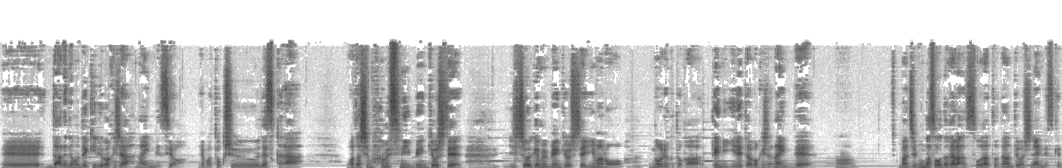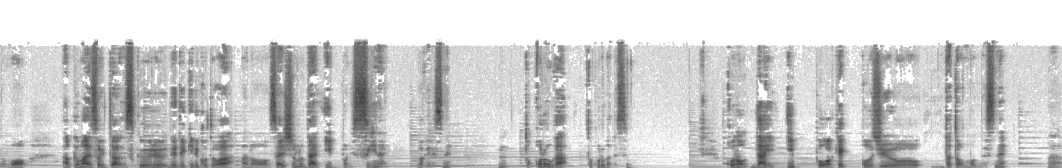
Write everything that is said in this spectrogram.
えー、誰でもできるわけじゃないんですよ。やっぱ特殊ですから、私も別に勉強して、一生懸命勉強して今の能力とか手に入れたわけじゃないんで、うん。まあ自分がそうだからそうだと断定はしないんですけども、あくまでそういったスクールでできることは、あの、最初の第一歩に過ぎないわけですね。うん。ところが、ところがですよ。この第一歩が結構重要だと思うんですね。うん。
